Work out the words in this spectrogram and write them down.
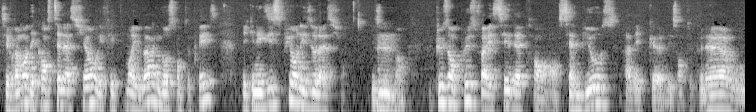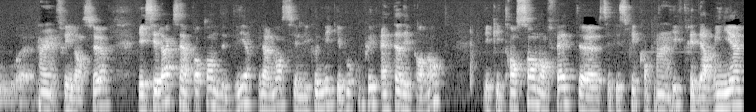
c'est vraiment des constellations où effectivement il va y avoir une grosse entreprise, mais qui n'existe plus en isolation. Hmm. Plus en plus va essayer d'être en, symbiose avec euh, des entrepreneurs ou euh, freelancers. Et c'est là que c'est important de dire, finalement, c'est une économie qui est beaucoup plus interdépendante et qui transcende en fait euh, cet esprit compétitif très darwinien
